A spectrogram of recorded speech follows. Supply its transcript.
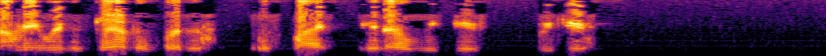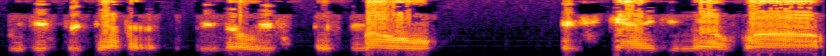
I mean, we're together, but it's, it's like you know, we just, we just, we just together. You know, it's, it's no exchanging of um,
